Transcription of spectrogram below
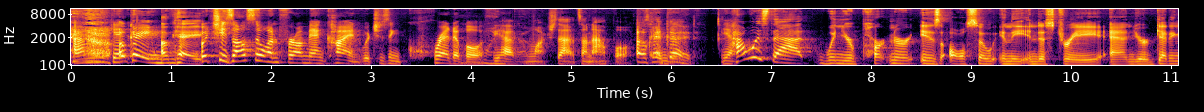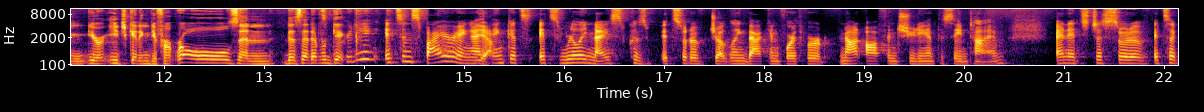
I'm gonna get. Okay. Okay. But she's also on For All Mankind, which is incredible. Oh if you haven't watched that, it's on Apple. Just Okay, ended. good. Yeah. How is that when your partner is also in the industry and you're getting you're each getting different roles and does that ever get pretty it's inspiring i Yeah. think it's it's really nice because it's sort of juggling back and forth we're not often shooting at the same time and it's just sort of it's a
